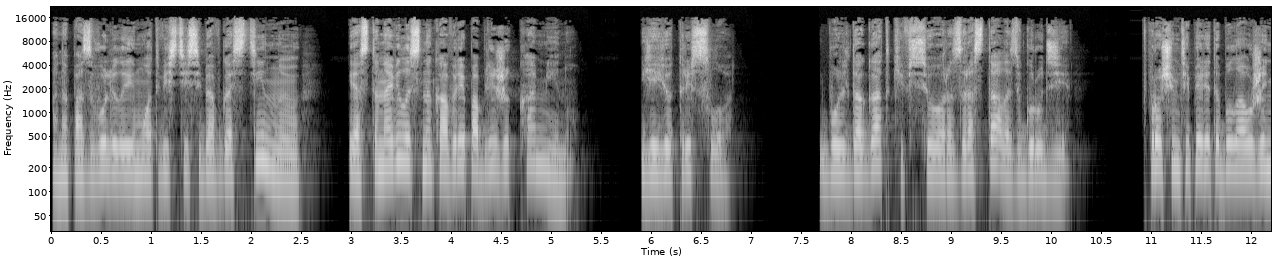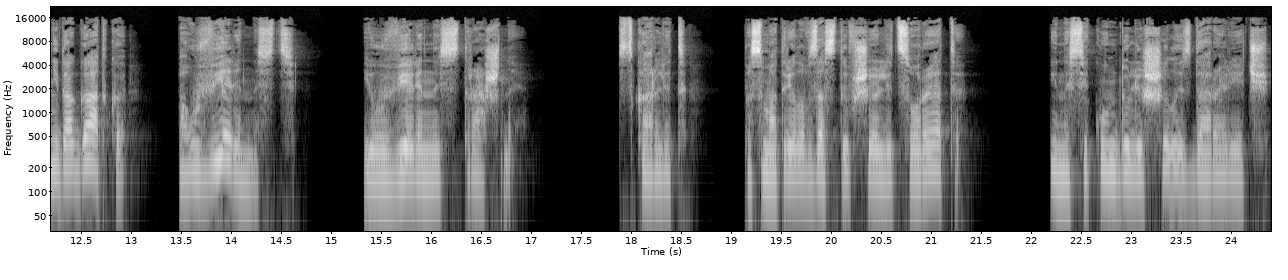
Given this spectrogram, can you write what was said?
Она позволила ему отвести себя в гостиную и остановилась на ковре поближе к камину. Ее трясло. Боль догадки все разрасталась в груди. Впрочем, теперь это была уже не догадка, а уверенность. И уверенность страшная. Скарлетт посмотрела в застывшее лицо Ретта и на секунду лишилась дара речи.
